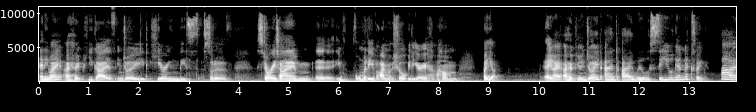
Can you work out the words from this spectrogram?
anyway, I hope you guys enjoyed hearing this sort of story time, uh, informative, I'm not sure video. Um, but yeah, anyway, I hope you enjoyed, and I will see you again next week. Bye.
